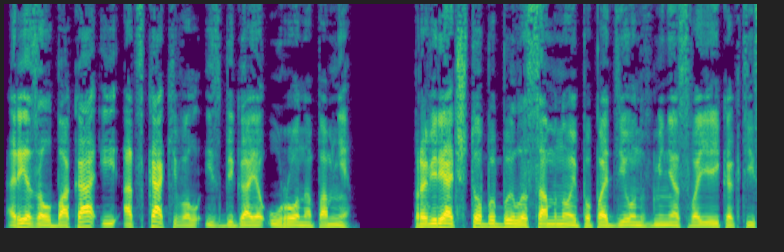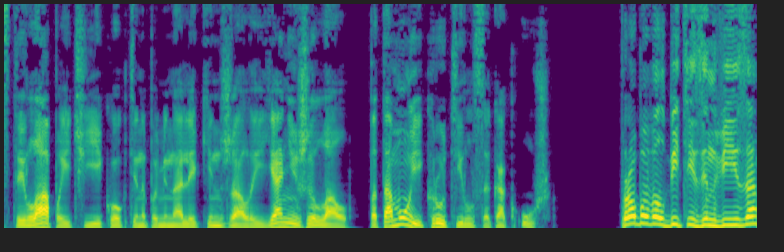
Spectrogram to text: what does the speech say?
резал бока и отскакивал, избегая урона по мне. Проверять, что бы было со мной, попади он в меня своей когтистой лапой, чьи когти напоминали кинжалы, я не желал, потому и крутился, как уж. Пробовал бить из инвиза,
